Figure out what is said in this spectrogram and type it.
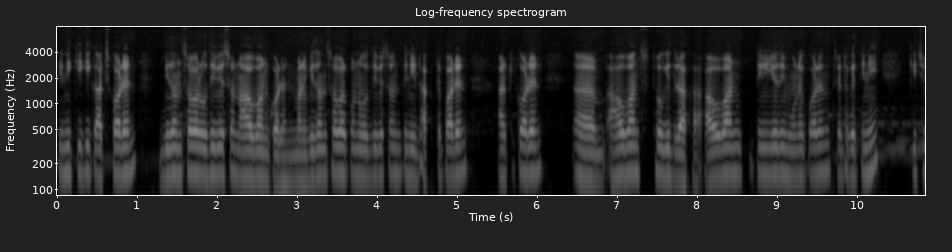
তিনি কি কি কাজ করেন? বিধানসভার অধিবেশন আহ্বান করেন। মানে বিধানসভার কোনো অধিবেশন তিনি ডাকতে পারেন আর কি করেন? আহ্বান স্থগিত রাখা। আহ্বান তিনি যদি মনে করেন, সেটাকে তিনি কিছু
